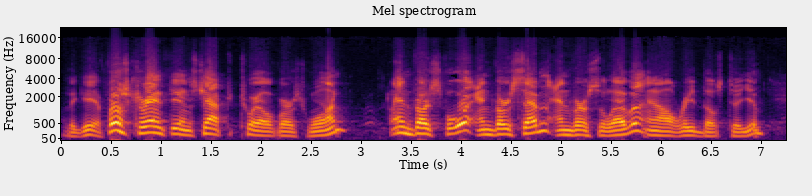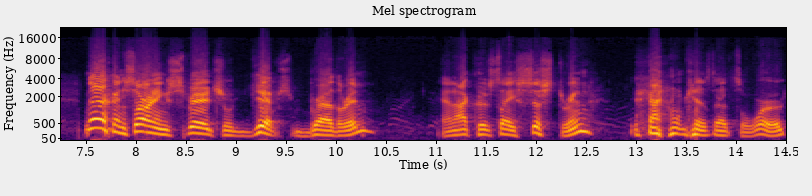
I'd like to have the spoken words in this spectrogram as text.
the gift. 1 Corinthians chapter 12, verse 1, and verse 4, and verse 7, and verse 11, and I'll read those to you. Now concerning spiritual gifts, brethren, and I could say sistren, I don't guess that's a word.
